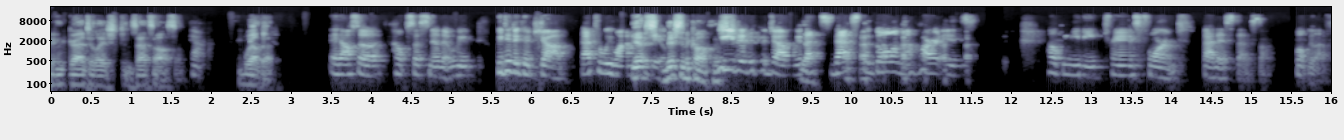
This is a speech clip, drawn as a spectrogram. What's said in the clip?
Congratulations that's awesome. Yeah. Well Thank done. you. it also helps us know that we we did a good job. That's what we wanted yes, to do. mission accomplished. We did a good job. Yeah. that's that's the goal and the heart is helping you be transformed. That is that's what we love.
